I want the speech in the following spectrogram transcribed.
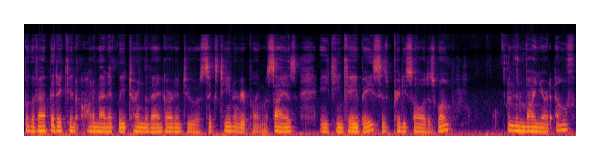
but the fact that it can automatically turn the Vanguard into a 16 or you're playing Messiahs, 18k base is pretty solid as well. And then Vineyard Elf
